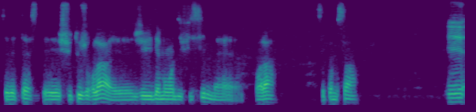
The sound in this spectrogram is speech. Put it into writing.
C'est des tests. Et je suis toujours là. Et j'ai eu des moments difficiles, mais voilà, c'est comme ça. Et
